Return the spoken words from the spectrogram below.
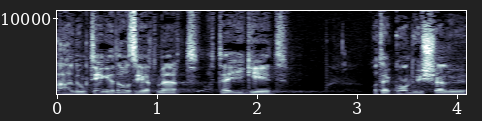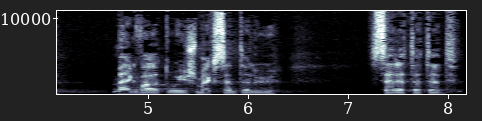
áldunk téged azért, mert a te igéd, a te gondviselő, megváltó és megszentelő szereteted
